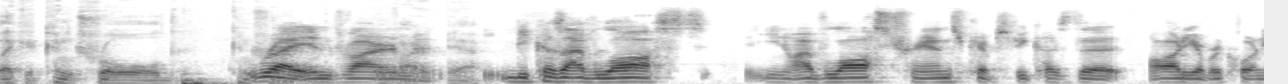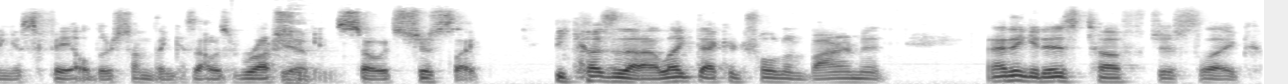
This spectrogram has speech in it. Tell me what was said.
like a controlled, controlled right environment. environment. Yeah. Because I've lost you know I've lost transcripts because the audio recording has failed or something because I was rushing it. So it's just like because of that I like that controlled environment. And I think it is tough just like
